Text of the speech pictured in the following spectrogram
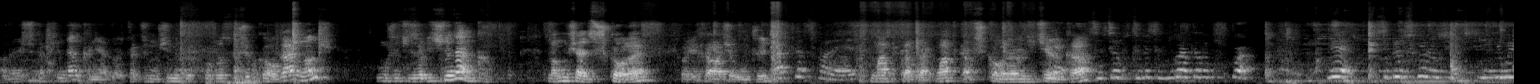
Ale jeszcze tak śniadanka nie jadłaś, także musimy to po prostu szybko ogarnąć. Muszę ci zrobić śniadanko. Mamusia jest w szkole, pojechała się uczyć. Matka spalet. Matka, tak, matka w szkole, rodzicielka. Nie, sobie skoro się nie mój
